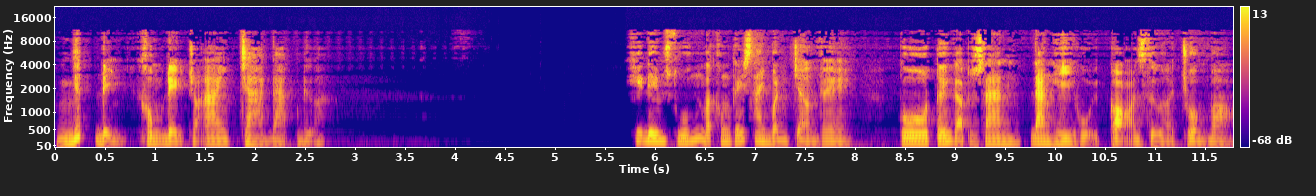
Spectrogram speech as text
nhất định không để cho ai trà đạp nữa. Khi đêm xuống mà không thấy Simon trở về, cô tới gặp Gian đang hì hụi cọ rửa chuồng bò.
